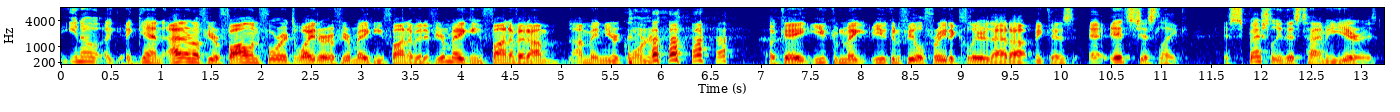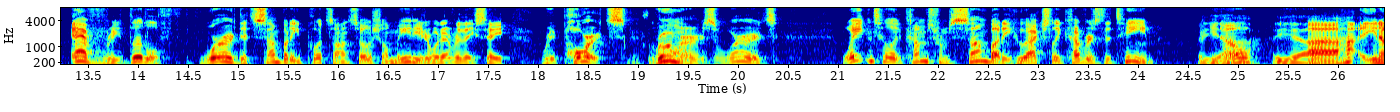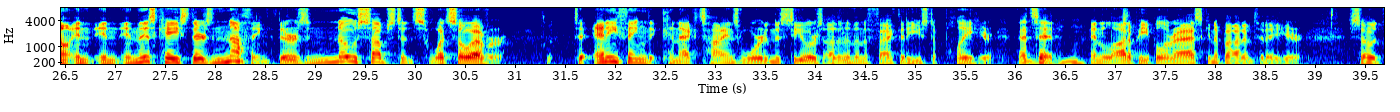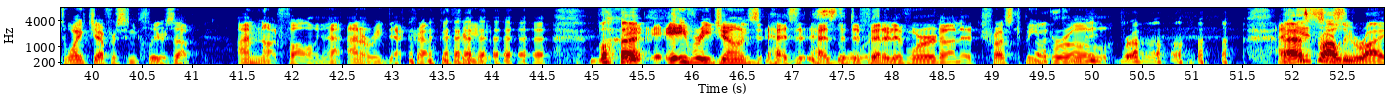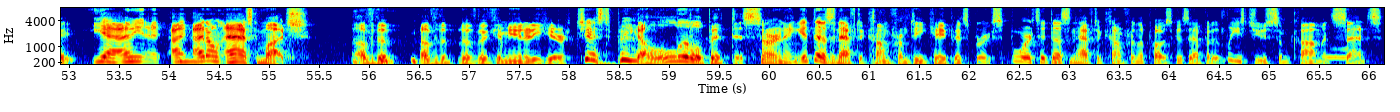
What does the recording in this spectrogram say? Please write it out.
You know, again, I don't know if you're falling for it, Dwight, or if you're making fun of it. If you're making fun of it, I'm I'm in your corner. okay, you can make you can feel free to clear that up because it's just like, especially this time of year, is every little word that somebody puts on social media or whatever they say reports, rumors, words. Wait until it comes from somebody who actually covers the team. You yeah, know, yeah. Uh, you know, in, in in this case, there's nothing. There's no substance whatsoever to anything that connects Hines Ward and the Steelers, other than the fact that he used to play here. That's mm-hmm. it. And a lot of people are asking about him today here. So Dwight Jefferson clears up. I'm not following that. I don't read that crap. Good for you. but a- Avery Jones has has the definitive word on it. Trust me, bro. bro. That's probably just, right. Yeah, I mean, I, I don't ask much of the of the of the community here. Just be a little bit discerning. It doesn't have to come from DK Pittsburgh Sports. It doesn't have to come from the Post Gazette, but at least use some common sense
